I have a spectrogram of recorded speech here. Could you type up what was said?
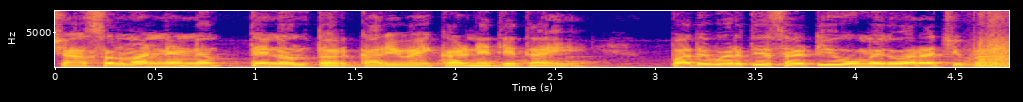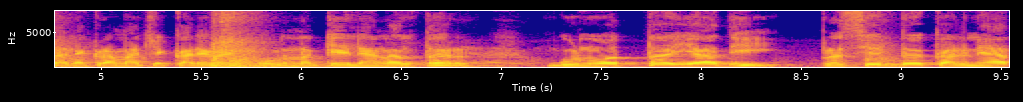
शासन मान्यतेनंतर कार्यवाही करण्यात येत आहे. पदभरतीसाठी उमेदवाराची प्राधान्यक्रमाची कार्यवाही पूर्ण केल्यानंतर गुणवत्ता यादी प्रसिद्ध करण्यात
